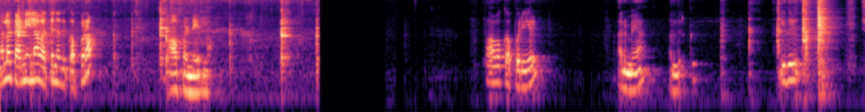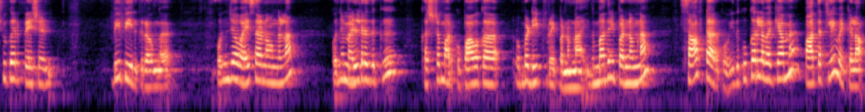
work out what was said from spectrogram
நல்லா தண்ணியெலாம் வற்றினதுக்கப்புறம் ஆஃப் பண்ணிடலாம். பாவக்காய் பொரியல் அருமையாக வந்திருக்கு. இது சுகர் பேஷண்ட் பிபி இருக்கிறவங்க கொஞ்சம் வயசானவங்கலாம் கொஞ்சம் மெல்றதுக்கு கஷ்டமாக இருக்கும். பாவக்காய் ரொம்ப டீப் ஃப்ரை பண்ணோம்னா. இது மாதிரி பண்ணோம்னா சாஃப்டாக இருக்கும். இது குக்கரில் வைக்காமல் பாத்திரத்துலேயும் வைக்கலாம்.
